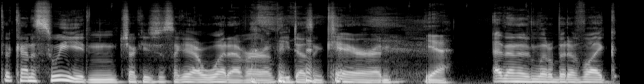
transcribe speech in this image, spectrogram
they're kind of sweet, and Chucky's just like, yeah, whatever. he doesn't care, and yeah, and then a little bit of like,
